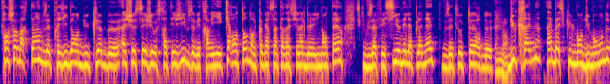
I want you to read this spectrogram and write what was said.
François Martin, vous êtes président du club HEC Géostratégie. Vous avez travaillé 40 ans dans le commerce international de l'alimentaire, ce qui vous a fait sillonner la planète. Vous êtes l'auteur de d'Ukraine, un basculement du monde.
